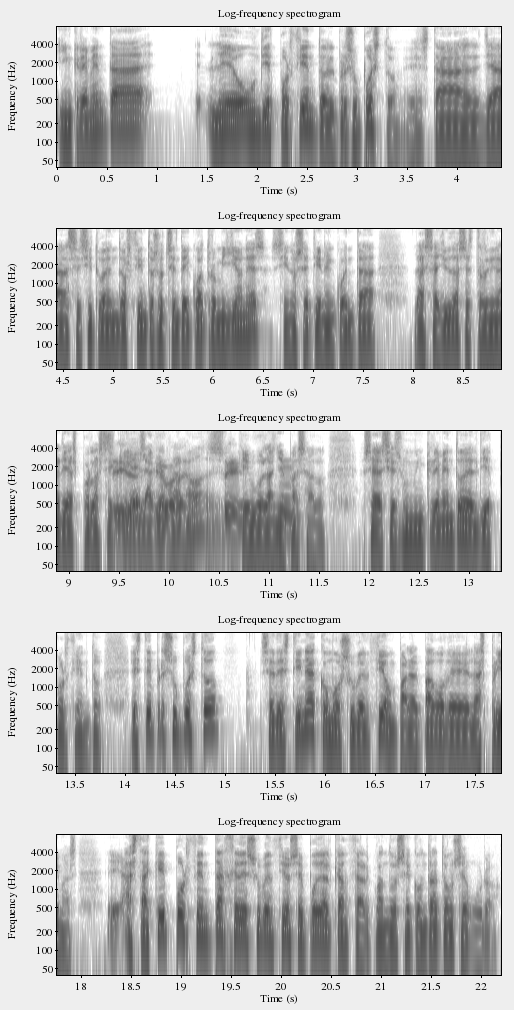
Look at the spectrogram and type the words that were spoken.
incrementa leo un 10% el presupuesto. Está ya se sitúa en 284 millones si no se tiene en cuenta las ayudas extraordinarias por la sequía y la guerra ¿no? que hubo el año pasado. O sea, si es un incremento del 10%. Este presupuesto se destina como subvención para el pago de las primas. Eh, ¿Hasta qué porcentaje de subvención se puede alcanzar cuando se contrata un seguro?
